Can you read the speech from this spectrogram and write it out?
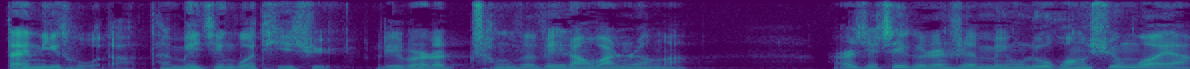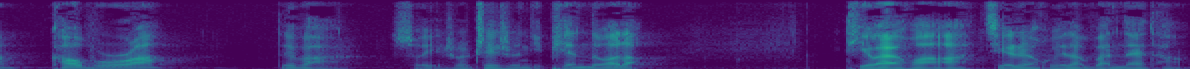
带泥土的，它没经过提取，里边的成分非常完整啊。而且这个人参没用硫磺熏过呀，靠谱啊，对吧？所以说这是你偏得的。题外话啊，接着回到丸带汤。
